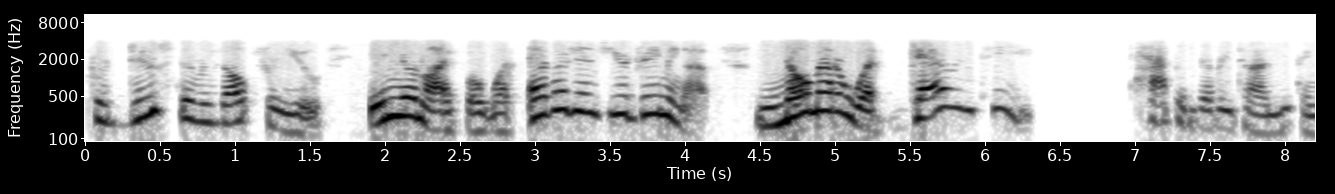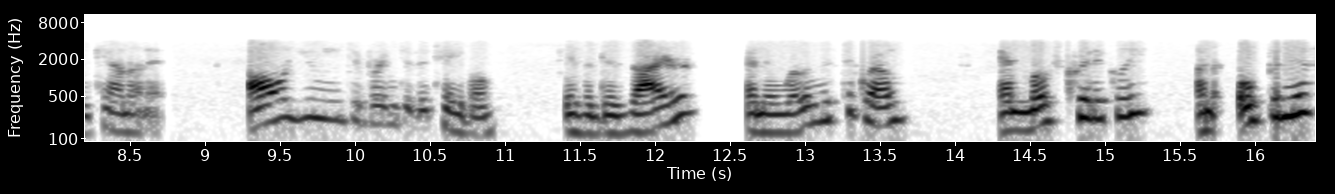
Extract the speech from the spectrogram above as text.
produce the result for you in your life for whatever it is you're dreaming of, no matter what. Guaranteed happens every time. You can count on it. All you need to bring to the table is a desire and a willingness to grow, and most critically, an openness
